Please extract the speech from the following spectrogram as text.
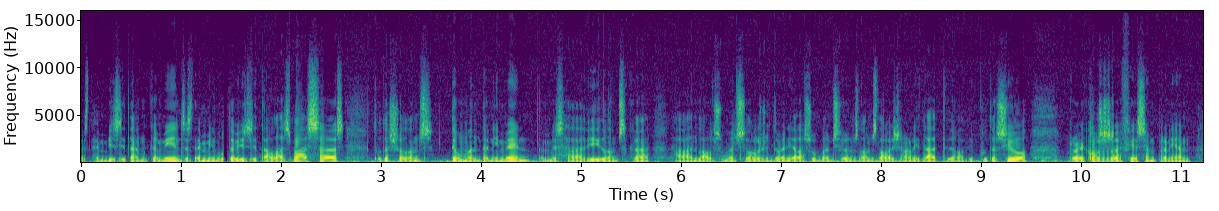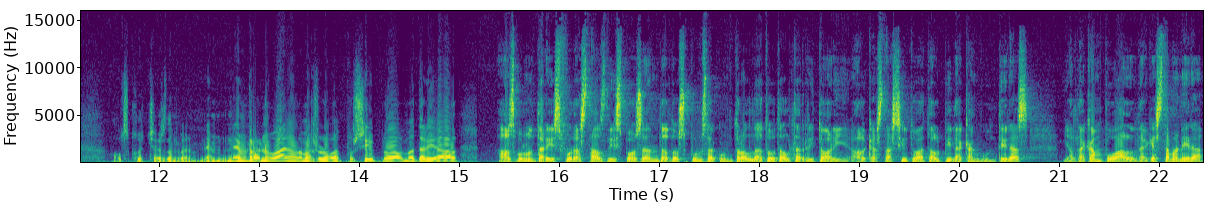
estem visitant camins, estem vingut a visitar les basses, tot això doncs, té un manteniment, també s'ha de dir doncs, que a banda de la subvenció de l'Ajuntament hi ha les subvencions doncs, de la Generalitat i de la Diputació, però bé, coses a fer sempre n'hi ha. Els cotxes doncs, bueno, anem, anem renovant a la mesura la possible, el material, els voluntaris forestals disposen de dos punts de control de tot el territori, el que està situat al pi de Can Gonteres i el de Campo Alt. D'aquesta manera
